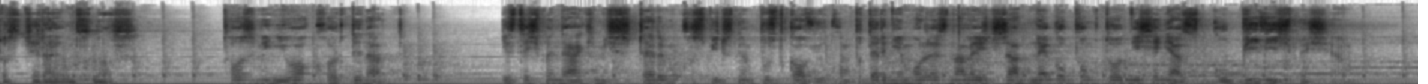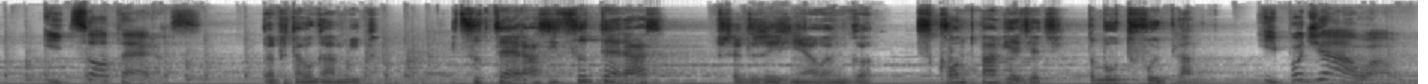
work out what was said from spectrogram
rozcierając nos. To zmieniło koordynaty. Jesteśmy na jakimś szczerym kosmicznym pustkowiu. Komputer nie może znaleźć żadnego punktu odniesienia. Zgubiliśmy się. I co teraz? Zapytał Gambit. I co teraz? I co teraz? Przedrzeźniałem go. Skąd ma wiedzieć? To był twój plan. I podziałał.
